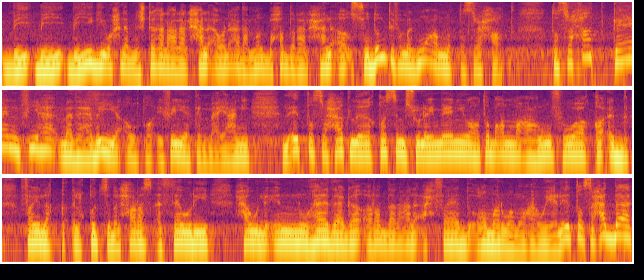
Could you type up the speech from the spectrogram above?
بي بي بيجي وإحنا بنشتغل على الحلقة وأنا قاعد عمال بحضر على الحلقة صدمت في مجموعة من التصريحات. تصريحات كان فيها مذهبية أو طائفية ما يعني لقيت تصريحات لقاسم سليماني وهو طبعا معروف هو قائد فيلق القدس بالحرس الثوري حول إنه هذا جاء ردا على أحفاد عمر ومعاوية. لقيت تصريحات بقى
